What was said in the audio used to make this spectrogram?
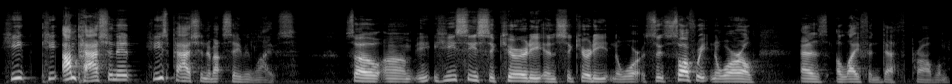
He, he, i'm passionate. He's passionate about saving lives. So um, he, he, sees security and security in the world, software in the world as a life and death problem.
